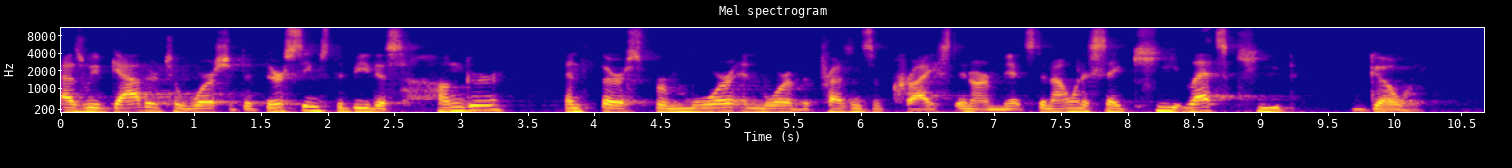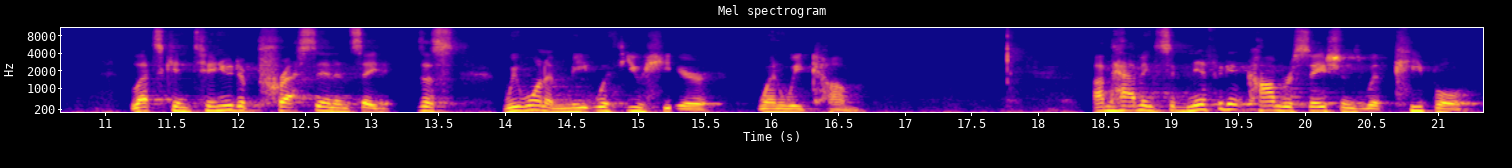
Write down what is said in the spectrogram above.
as we've gathered to worship that there seems to be this hunger and thirst for more and more of the presence of Christ in our midst. And I want to say, keep, let's keep going. Let's continue to press in and say, Jesus, we want to meet with you here when we come. I'm having significant conversations with people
